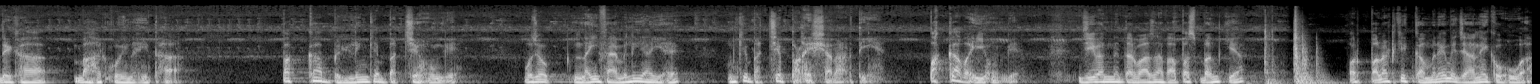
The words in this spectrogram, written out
देखा, बाहर कोई नहीं था। पक्का बिल्डिंग के बच्चे होंगे। वो जो नई फैमिली आई है, उनके बच्चे बड़े शरारती हैं। पक्का वही होंगे। जीवन ने दरवाज़ा वापस बंद किया और पलट के कमरे में जाने को हुआ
